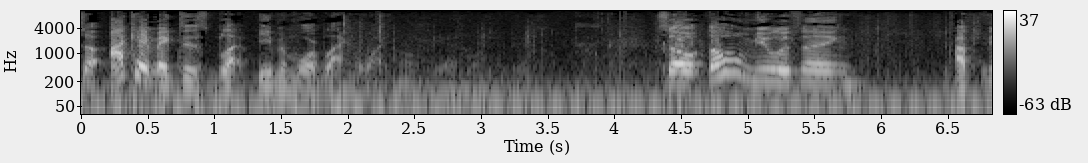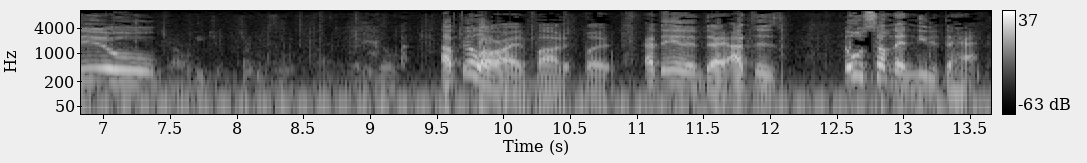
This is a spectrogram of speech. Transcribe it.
so i can't make this black even more black and white so the whole mueller thing i feel i feel all right about it but at the end of the day i just it was something that needed to happen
